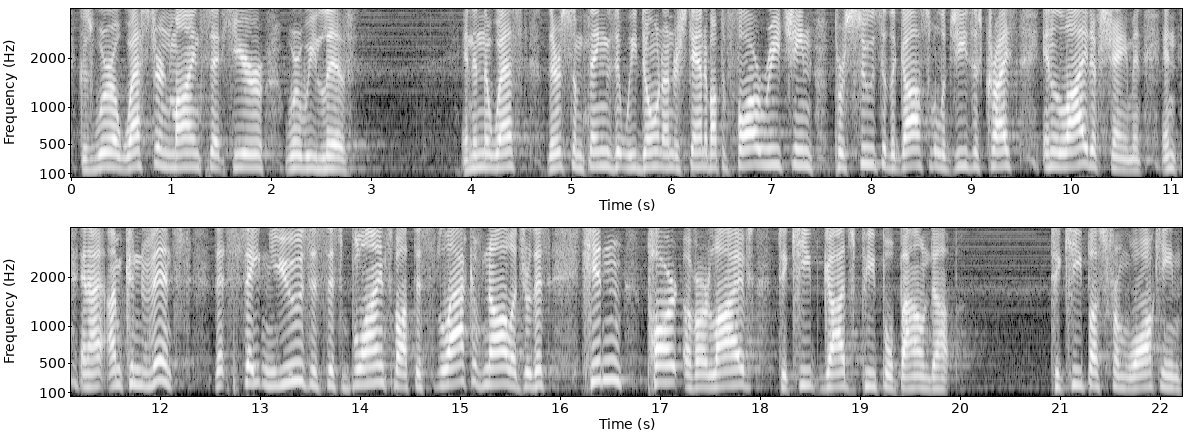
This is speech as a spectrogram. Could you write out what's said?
because we're a Western mindset here where we live. And in the West, there's some things that we don't understand about the far reaching pursuits of the gospel of Jesus Christ in light of shame. And, and, and I, I'm convinced that Satan uses this blind spot, this lack of knowledge, or this hidden part of our lives to keep God's people bound up to keep us from walking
